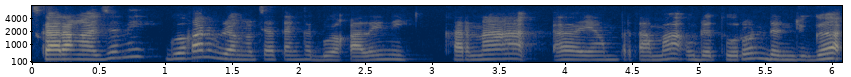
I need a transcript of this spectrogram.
sekarang aja nih, gue kan udah ngecat yang kedua kali nih, karena eh, yang pertama udah turun dan juga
